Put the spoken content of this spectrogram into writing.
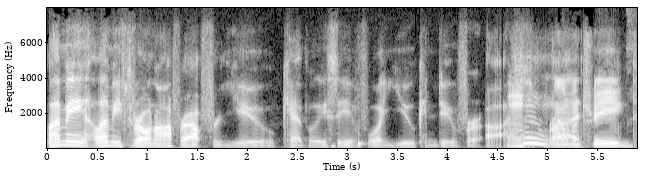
Let me let me throw an offer out for you, Kedley. See if what you can do for us. Mm, i'm intrigued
